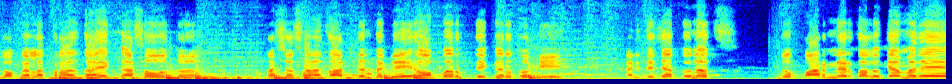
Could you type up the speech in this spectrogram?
लोकांना त्रासदायक असं होतं. प्रशासनाचा अत्यंत गैरवापर ते करत होते. आणि त्याच्यातूनच जो पारनेर तालुक्यामध्ये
